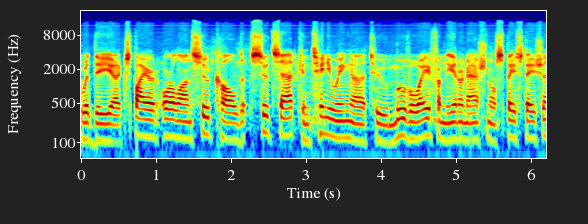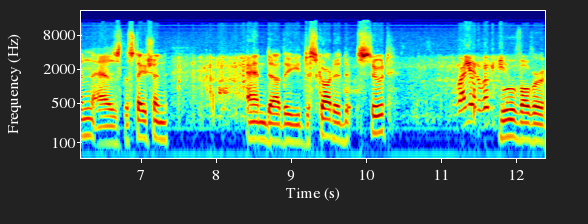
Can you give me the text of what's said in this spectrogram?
With the uh, expired Orlan suit called SUTSAT continuing uh, to move away from the International Space Station as the station and uh, the discarded suit move over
